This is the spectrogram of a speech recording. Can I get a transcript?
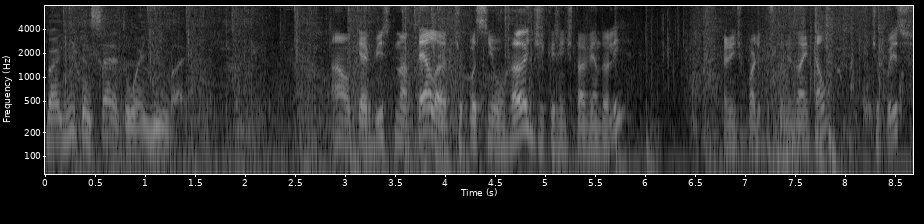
but you can set it the way you like. Ah, o que é visto na tela, tipo assim, o HUD que a gente tá vendo ali. A gente pode customizar então, tipo isso.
